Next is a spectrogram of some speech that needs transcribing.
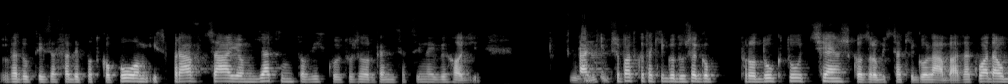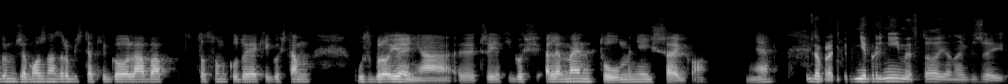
y, według tej zasady pod kopułą i sprawdzają, jakim to w ich kulturze organizacyjnej wychodzi. W, mhm. taki, w przypadku takiego dużego produktu ciężko zrobić takiego laba. Zakładałbym, że można zrobić takiego laba w stosunku do jakiegoś tam uzbrojenia, y, czy jakiegoś elementu mniejszego. Nie? Dobra, nie brnijmy w to. Ja najwyżej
